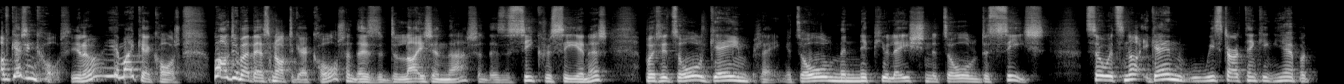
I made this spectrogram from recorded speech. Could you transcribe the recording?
of getting caught. You know, you might get caught. Well, I'll do my best not to get caught, and there's a delight in that, and there's a secrecy in it. But it's all game playing. It's all manipulation. It's all deceit. So it's not, again, we start thinking, yeah, but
